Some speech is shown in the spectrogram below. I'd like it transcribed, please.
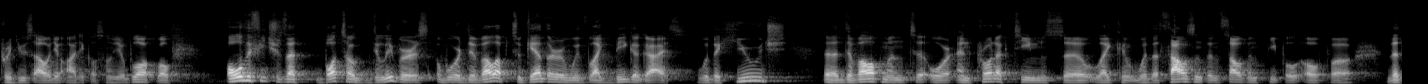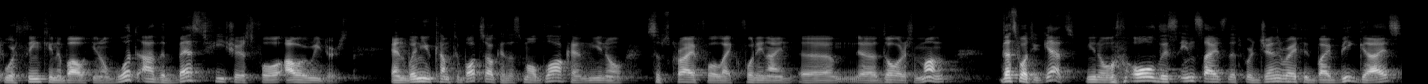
produce audio articles on your blog, well all the features that BotTalk delivers were developed together with like bigger guys with a huge development uh, or and product teams uh, like with a thousand and thousand people of that were thinking about you know what are the best features for our readers and when you come to BotTalk as a small blog and you know subscribe for like forty nine um, dollars a month, that's what you get. You know all these insights that were generated by big guys,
